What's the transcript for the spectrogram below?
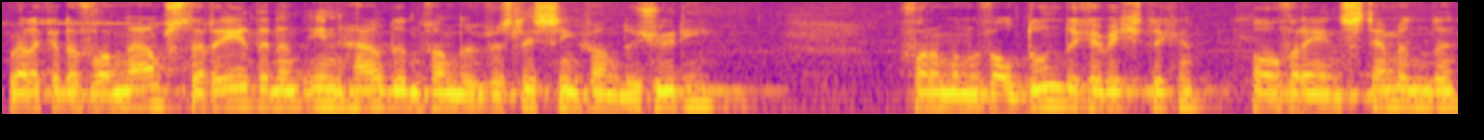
welke de voornaamste redenen inhouden van de beslissing van de jury, vormen voldoende gewichtige, overeenstemmende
